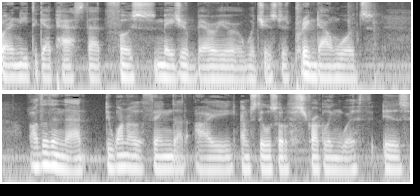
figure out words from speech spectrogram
but I need to get past that first major barrier, which is just putting down words. Other than that, the one other thing that I am still sort of struggling with is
